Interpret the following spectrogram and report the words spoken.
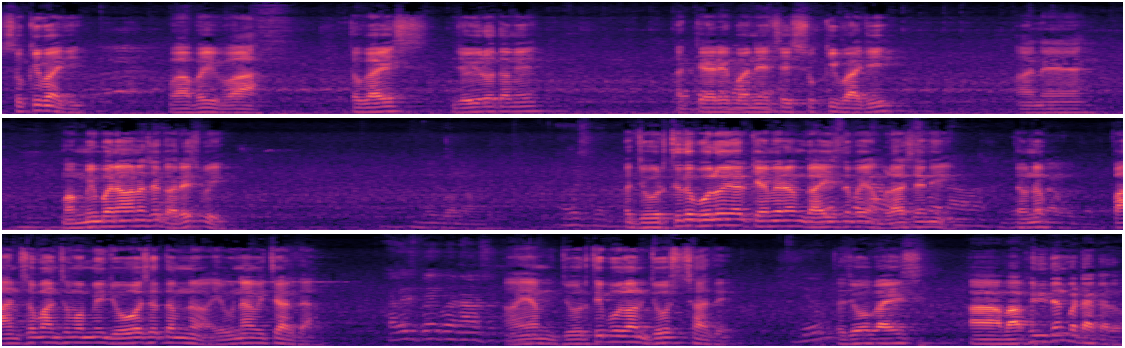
સૂકી ભાજી. વાહ ભાઈ વાહ. તો ગાઈશ જોઈ રહો તમે અત્યારે બને છે સૂકી ભાજી. અને મમ્મી બનાવવાના છે ઘરે જ ભાઈ? જોરથી તો બોલો યાર કેમેરામાં ગાઈશ ને ભાઈ હમણાં છે નહીં. તમને પાંચસો પાંચસો મમ્મી જોવો છે તમને એવું ના વિચારતા. હા એમ જોરથી બોલવાનું જોશ સાથે. તો જો ગાઈસ હા બાફી દીધા ને બટાકા તો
